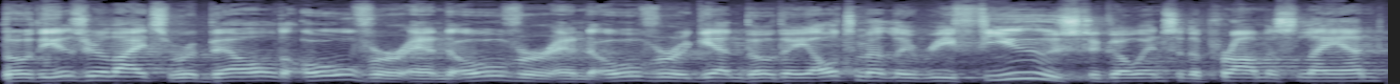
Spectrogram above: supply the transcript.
Though the Israelites rebelled over and over and over again, though they ultimately refused to go into the promised land,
